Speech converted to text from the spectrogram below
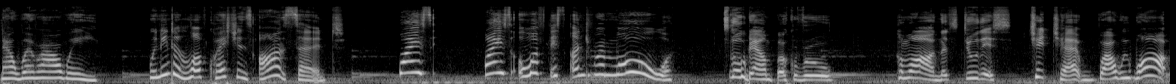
Now where are we? We need a lot of questions answered. Why is why is all of this under a mall? Slow down, Buckaroo. Come on, let's do this. Chit chat while we walk.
